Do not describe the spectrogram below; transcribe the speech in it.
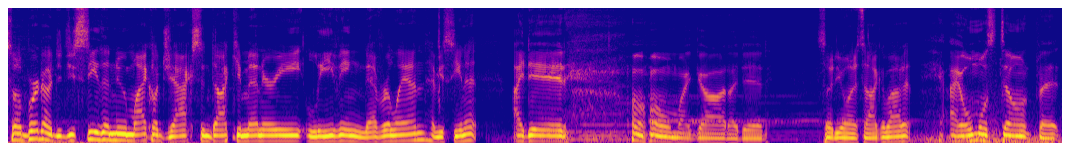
So, Berto, did you see the new Michael Jackson documentary, Leaving Neverland? Have you seen it? I did. Oh my god, I did. So, do you want to talk about it? I almost don't, but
